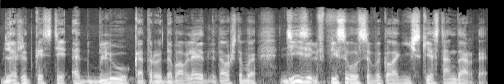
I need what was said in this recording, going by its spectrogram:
для жидкости AdBlue, которую добавляют для того, чтобы дизель вписывался в экологические стандарты.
